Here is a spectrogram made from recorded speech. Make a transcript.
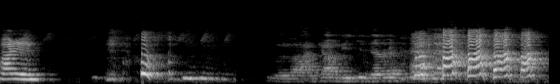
সরি বলব আর কাপ দেবে?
